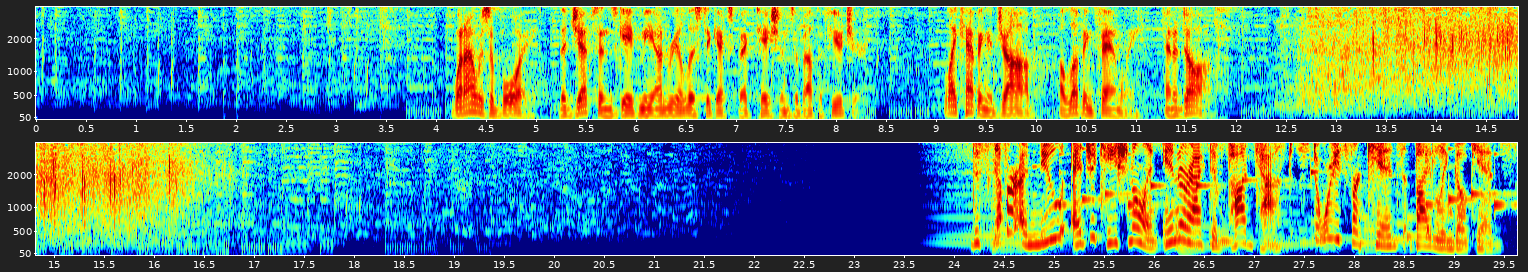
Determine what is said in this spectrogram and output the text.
When I was a boy, the Jetsons gave me unrealistic expectations about the future. Like having a job, a loving family, and a dog. Discover a new educational and interactive podcast, Stories for Kids by Lingokids.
